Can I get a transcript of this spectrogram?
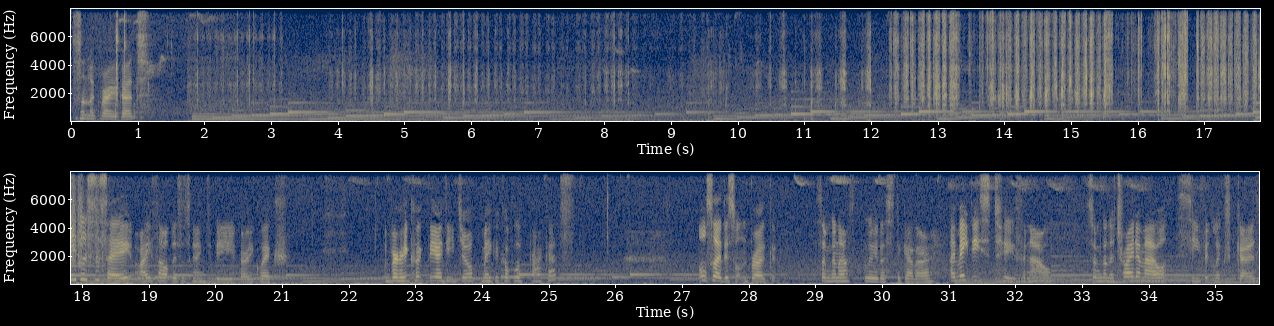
Doesn't look very good. Needless to say, I thought this was going to be very quick very quick DIY job, make a couple of brackets. Also this one broke, so I'm gonna have to glue this together. I made these two for now, so I'm gonna try them out, see if it looks good.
